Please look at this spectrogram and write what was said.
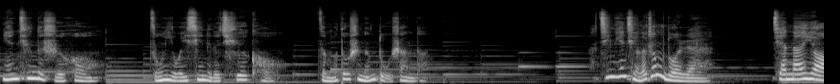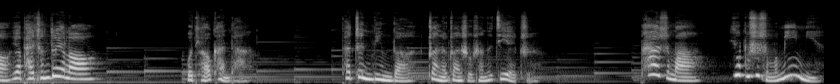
年轻的时候，总以为心里的缺口怎么都是能堵上的。今天请了这么多人。前男友要排成队喽！我调侃他，他镇定地转了转手上的戒指，怕什么？又不是什么秘密。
